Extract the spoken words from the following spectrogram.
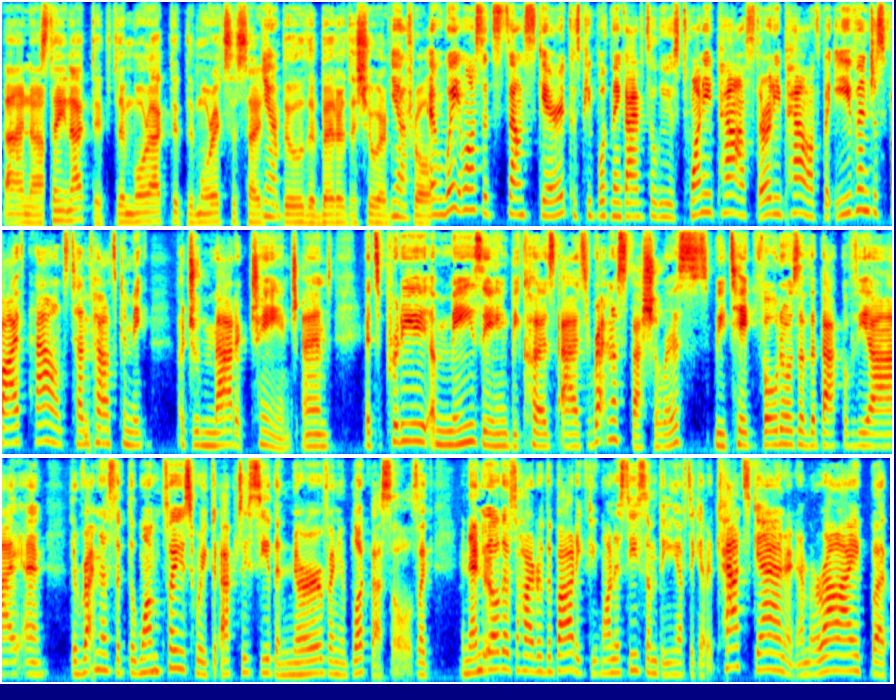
and uh, staying active. The more active, the more exercise Yeah. you do, the better the sugar Yeah. control. And weight loss, it sounds scary because people think I have to lose 20 pounds, 30 pounds, but even just five pounds, 10 pounds can make a dramatic change. And it's pretty amazing because as retina specialists, we take photos of the back of the eye and the retina is like the one place where you could actually see the nerve and your blood vessels. Like in any other part of the body, if you want to see something, you have to get a CAT scan, an MRI, but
